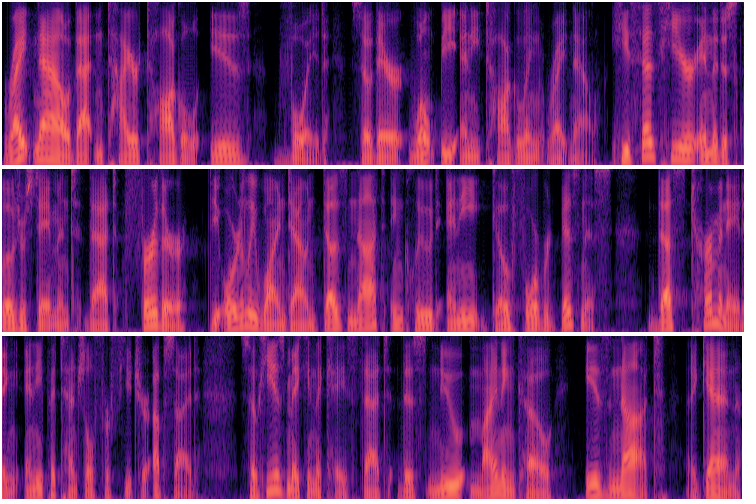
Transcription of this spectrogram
right now that entire toggle is void. So there won't be any toggling right now. He says here in the disclosure statement that further, the orderly wind down does not include any go forward business, thus terminating any potential for future upside. So he is making the case that this new mining co is not, again,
